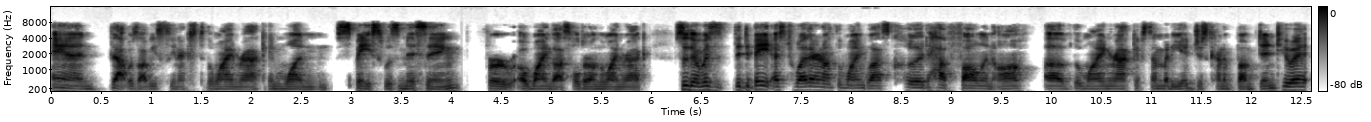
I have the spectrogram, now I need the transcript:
And that was obviously next to the wine rack, and one space was missing for a wine glass holder on the wine rack. So there was the debate as to whether or not the wine glass could have fallen off of the wine rack if somebody had just kind of bumped into it.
